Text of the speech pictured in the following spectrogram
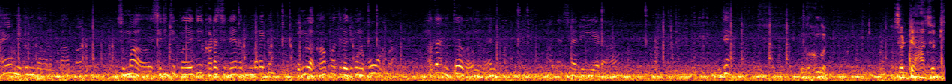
பயம் இருந்தாலும் பாப்பா சும்மா சிரிச்சு போயிட்டு கடைசி நேரம் வரைக்கும் எங்களை காப்பாற்றி வச்சு கொண்டு போகணும்டா. அதான் தேவை அது சரியடா. செட்டு ஆ செட்டு.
